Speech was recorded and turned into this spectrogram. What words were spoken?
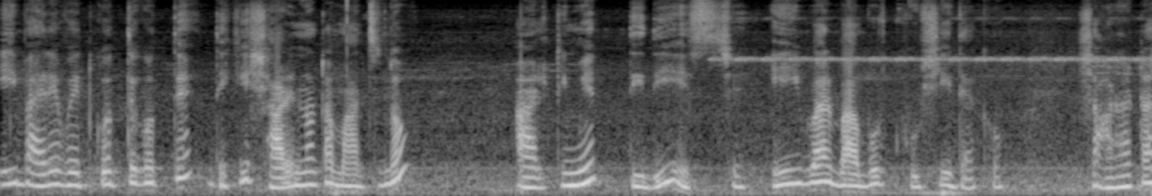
এই বাইরে ওয়েট করতে করতে দেখি সাড়ে নটা বাজলো। আলটিমেট দিদি এসছে। এইবার বাবুর খুশি, দেখো। সারাটা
